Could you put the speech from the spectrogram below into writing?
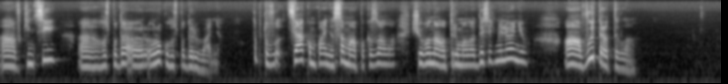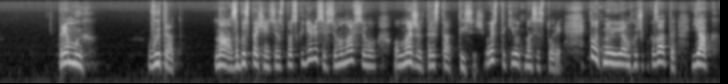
в кінці року господарювання. Тобто ця компанія сама показала, що вона отримала 10 мільйонів, а витратила прямих витрат на забезпечення цієї господарської діяльності всього-навсього он, майже 300 тисяч. Ось такі от у нас історії. Ну, от ми, я вам хочу показати, як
